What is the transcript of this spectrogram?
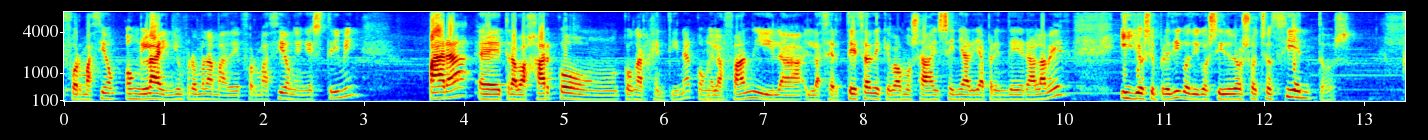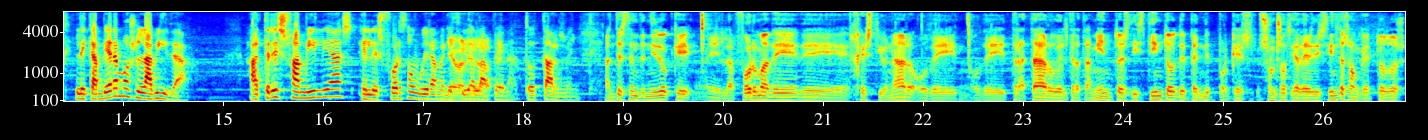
formación online y un programa de formación en streaming para eh, trabajar con, con, Argentina, con el afán y la, la, certeza de que vamos a enseñar y aprender a la vez. Y yo siempre digo, digo, si de los 800 le cambiáramos la vida a tres familias el esfuerzo hubiera merecido la, pena, totalmente. Antes te he entendido que eh, la forma de, gestionar o de, o de, tratar o del tratamiento es distinto depende, porque son sociedades distintas, aunque todos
